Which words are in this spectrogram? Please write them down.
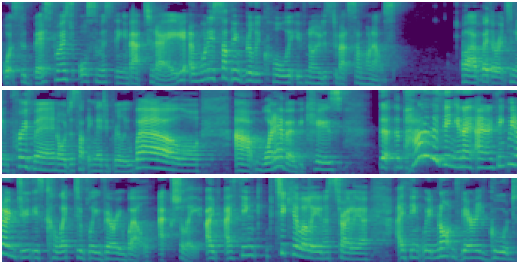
"What's the best, most awesomest thing about today?" And what is something really cool that you've noticed about someone else? Uh, whether it's an improvement or just something they did really well or uh, whatever, because the, the part of the thing, and I, and I think we don't do this collectively very well, actually. I, I think, particularly in Australia, I think we're not very good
